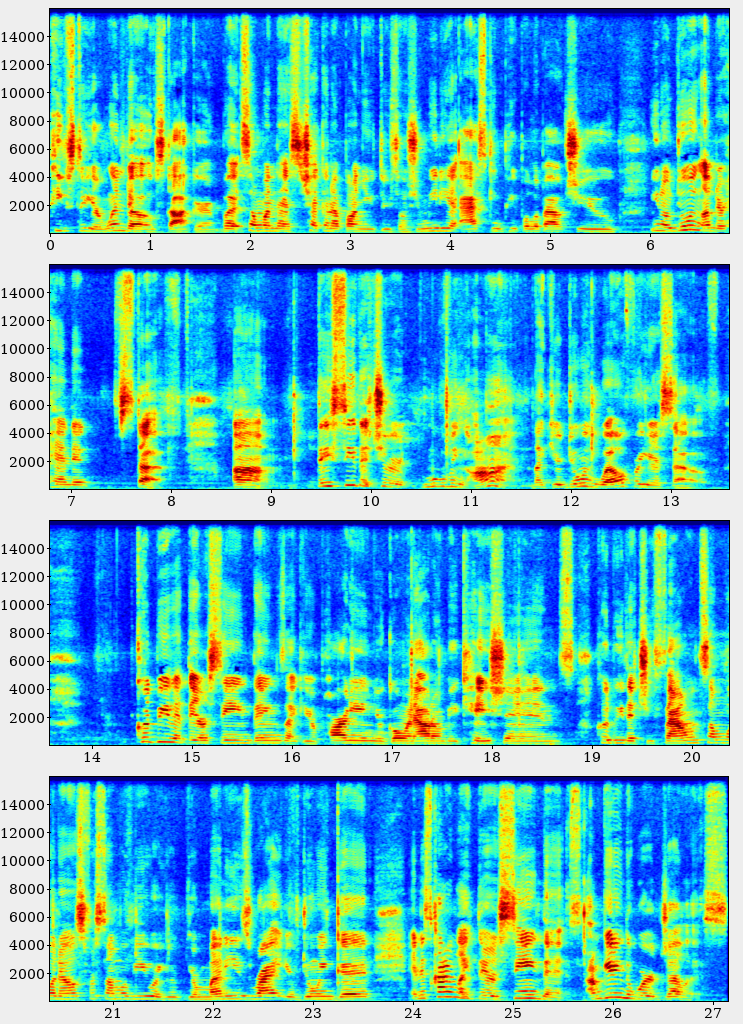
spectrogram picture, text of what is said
peeps through your window stalker, but someone that's checking up on you through social media, asking people about you, you know, doing underhanded stuff. Um, they see that you're moving on, like you're doing well for yourself. Could be that they're seeing things like you're partying, you're going out on vacations. Could be that you found someone else for some of you, or your, your money is right, you're doing good. And it's kind of like they're seeing this. I'm getting the word jealous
